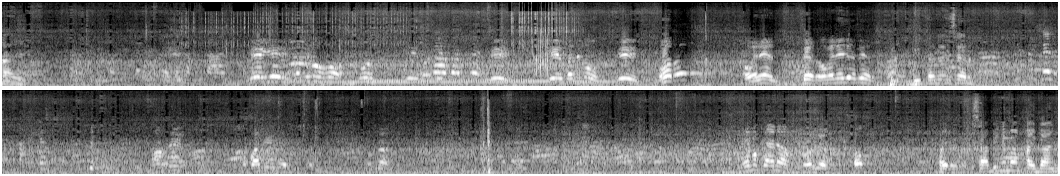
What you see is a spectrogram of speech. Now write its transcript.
Tayo. Yeah, yeah, bati mo ko. Boss, yeah, bati. Mo. Yeah. Hop. Okay na yan. Sir, okay na yan, sir. Dito rin, sir. Okay. Bati mo. Na. Eh, magkano? Okay. Hop. Sabi naman 500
